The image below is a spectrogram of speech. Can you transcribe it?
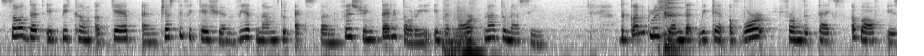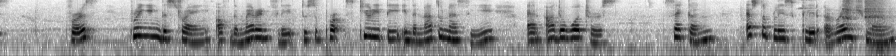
so that it became a gap and justification Vietnam to expand fishing territory in the North Natuna Sea. The conclusion that we can avoid from the text above is first, bringing the strength of the marine fleet to support security in the Natuna Sea and other waters. Second, establish clear arrangement.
